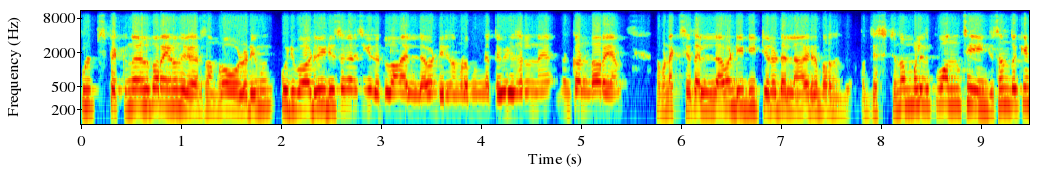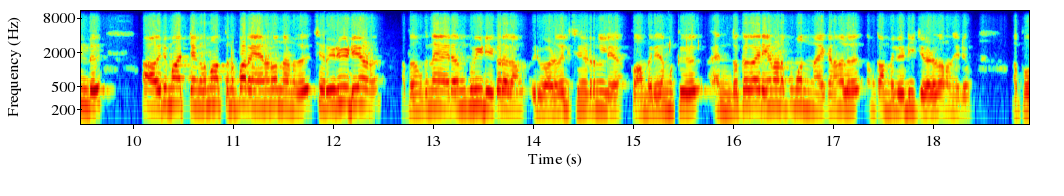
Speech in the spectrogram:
ഫുൾ സ്പെക്കും കാര്യങ്ങൾ പറയുന്നത് കാരണം നമ്മൾ ഓൾറെഡി ഒരുപാട് വീഡിയോസ് അങ്ങനെ ചെയ്തിട്ടുള്ളതാണ് എല്ലാ വണ്ടിയിലും. നമ്മുടെ മുന്നത്തെ വീഡിയോസ് തന്നെ നിങ്ങൾക്ക് കണ്ടറിയാം. നമ്മൾ നെക്സ്റ്റ് എല്ലാ വണ്ടി ഡീറ്റെയിൽ ആയിട്ട് എല്ലാ പറഞ്ഞിട്ടുണ്ട്. അപ്പൊ ജസ്റ്റ് നമ്മൾ ഇതിപ്പോ വന്ന ചേഞ്ചസ് എന്തൊക്കെയുണ്ട് ആ ഒരു മാറ്റങ്ങൾ മാത്രം പറയാനാണ് വന്നത്. ചെറിയൊരു വീഡിയോ ആണ്. അപ്പൊ നമുക്ക് നേരെ നമുക്ക് വീഡിയോ കിടക്കാം. ഒരുപാട് വലിച്ചു കിട്ടണില്ല അപ്പൊ അമൽ നമുക്ക് എന്തൊക്കെ കാര്യങ്ങളാണ് ഇപ്പൊ വന്നേക്കണത് നമുക്ക് അമൽ ഡീറ്റെയിൽ ആയിട്ട് പറഞ്ഞുതരും. അപ്പോ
